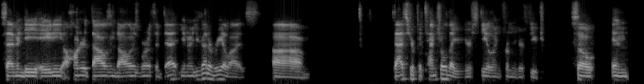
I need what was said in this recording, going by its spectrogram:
70, 80, $100,000 worth of debt, you know, you got to realize um, that's your potential that you're stealing from your future. So, and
